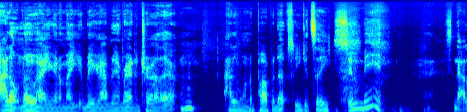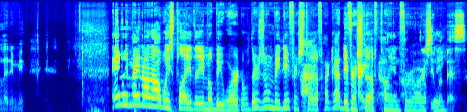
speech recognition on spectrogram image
I don't know how you're gonna make it bigger. I've never had to try that. Hmm. I just want to pop it up so you can see. Zoom in. It's not letting me. And we may not always play the MLB Wordle. There's gonna be different All right. stuff. I got different I- stuff I'll- planned I'll- for I'll do my best.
